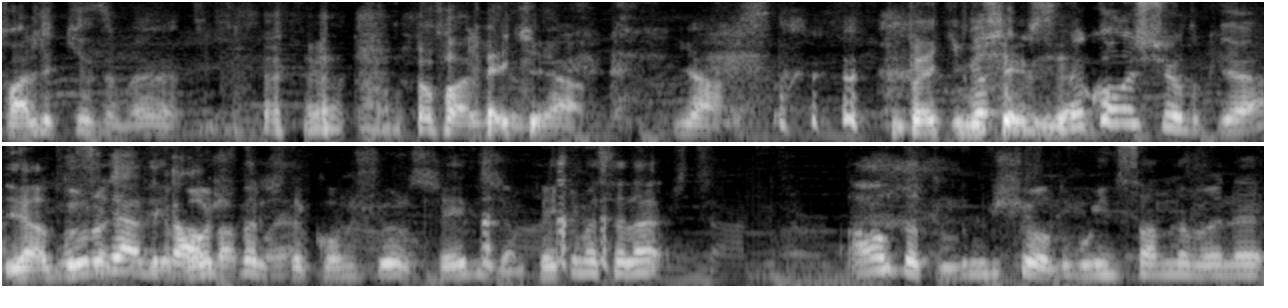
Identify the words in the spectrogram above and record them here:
Fallikizm evet. evet, tamam. Peki. ya. Ya, Peki bir şey diyeceğim. ne konuşuyorduk ya? Ya Nasıl dur geldik ya boş ver işte konuşuyoruz şey diyeceğim. Peki mesela aldatıldın bir şey oldu. Bu insanla böyle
